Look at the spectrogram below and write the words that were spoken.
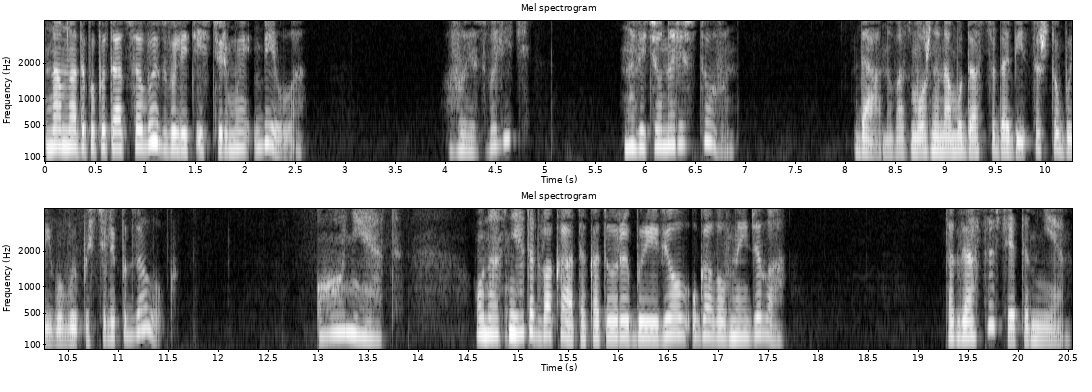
Нам надо попытаться вызволить из тюрьмы Билла. Вызволить? Но ведь он арестован. Да, но, возможно, нам удастся добиться, чтобы его выпустили под залог. «О, нет, у нас нет адвоката, который бы вел уголовные дела». «Тогда оставьте это мне.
